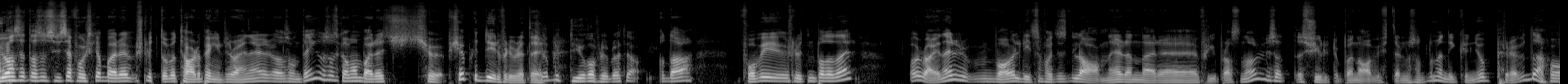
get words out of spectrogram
uansett altså, synes jeg folk skal bare slutte å betale penger til Ryanair og sånne ting Og så skal man bare kjøpe, kjøpe litt dyre flybilletter Kjøp litt dyre flybilletter, ja. Og da får vi slutten på det der Og Ryanair var vel de som faktisk la ned den der eh, flyplassen nå Hvis jeg skyldte på en avgift eller noe sånt Men de kunne jo prøvd da På,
